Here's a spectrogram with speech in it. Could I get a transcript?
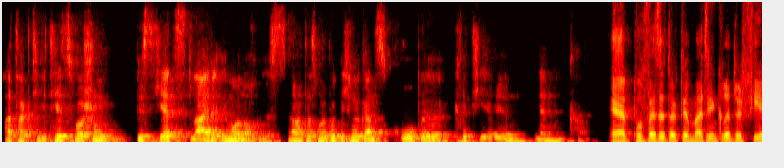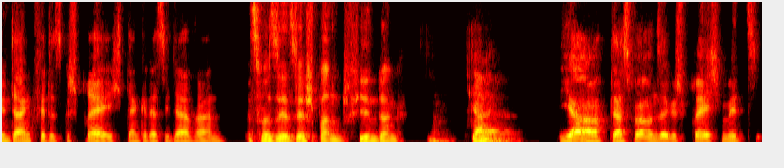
Attraktivitätsforschung bis jetzt leider immer noch ist, ne? dass man wirklich nur ganz grobe Kriterien nennen kann. Herr Professor Dr. Martin Grüttel, vielen Dank für das Gespräch. Danke, dass Sie da waren. Es war sehr, sehr spannend. Vielen Dank. Ja, gerne. Ja, das war unser Gespräch mit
